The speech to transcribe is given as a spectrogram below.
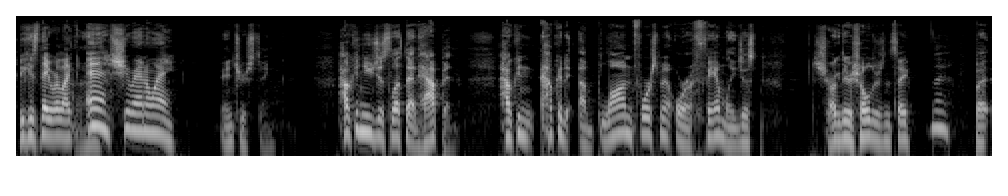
because they were like, "Eh, she ran away." interesting. How can you just let that happen? How can how could a law enforcement or a family just shrug their shoulders and say, eh. But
